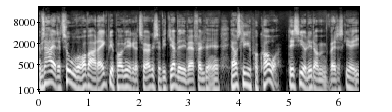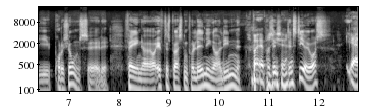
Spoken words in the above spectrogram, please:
Jamen, så har jeg da to råvarer, der ikke bliver påvirket af tørke, så vidt jeg ved i hvert fald. Jeg har også kigget på kover. Det siger jo lidt om, hvad der sker i produktionsfagen og efterspørgselen på ledninger og lignende. Ja, præcis, den, ja. den stiger jo også. Ja,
